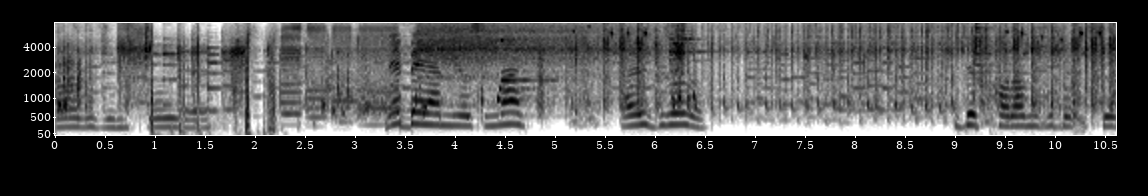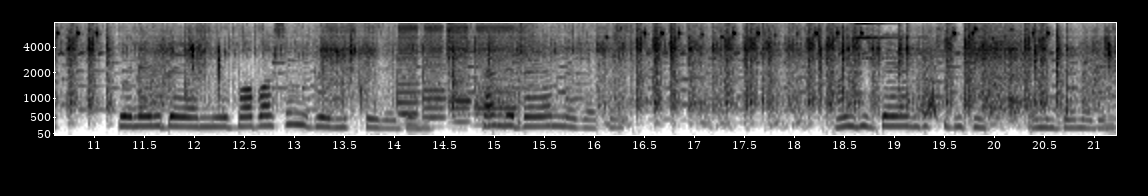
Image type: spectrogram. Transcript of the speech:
Abicim şöyle. Ne beğenmiyorsun lan? Hayırdır oğlum? Bir de paramızı be işte döneri beğenmiyor. Babası mı görmüş böyle döner? Sen de beğenme zaten. Hangi beğendi ki bir gün benim dönerimi?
